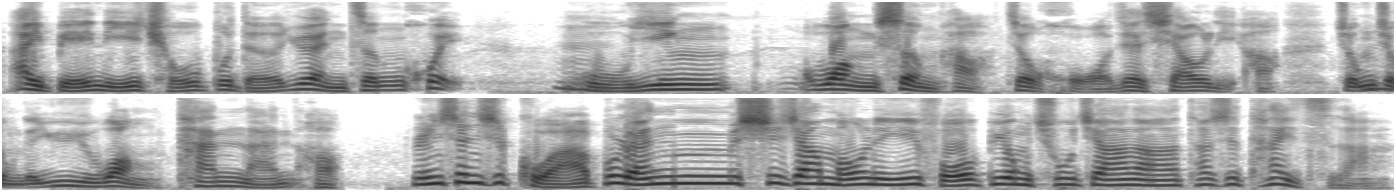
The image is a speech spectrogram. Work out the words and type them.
爱别离、求不得、怨憎会，五阴旺盛哈，就火在消里哈，种种的欲望、贪婪哈，人生是苦啊，不然释迦牟尼佛不用出家啦，他是太子啊，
